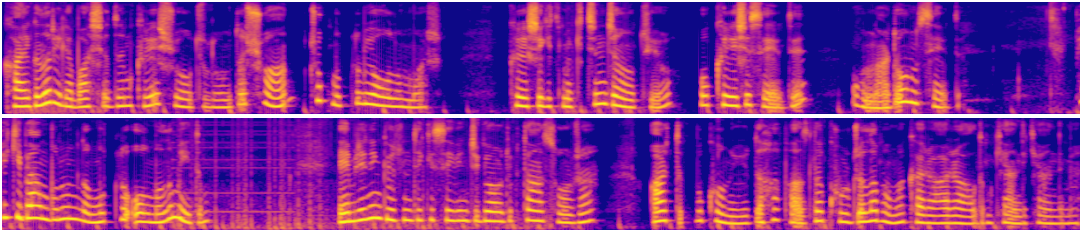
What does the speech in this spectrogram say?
Kaygılar ile başladığım kreş yolculuğunda şu an çok mutlu bir oğlum var. Kreşe gitmek için can atıyor. O kreşi sevdi. Onlar da onu sevdi. Peki ben bununla mutlu olmalı mıydım? Emre'nin gözündeki sevinci gördükten sonra artık bu konuyu daha fazla kurcalamama kararı aldım kendi kendime.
